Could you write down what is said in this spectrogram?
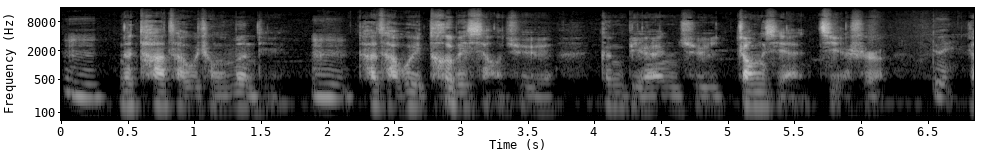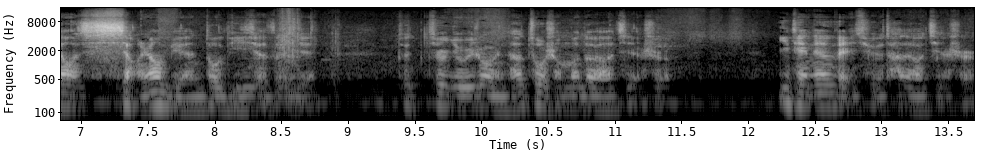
嗯，那他才会成为问题，嗯，他才会特别想去跟别人去彰显解释，对，让想让别人都理解自己。就就有一种人，他做什么都要解释，一点点委屈他都要解释，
